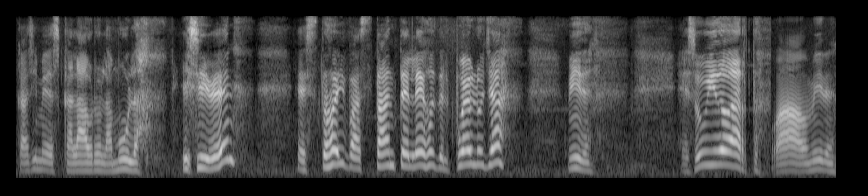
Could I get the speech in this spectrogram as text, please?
Casi me descalabro la mula. Y si ven, estoy bastante lejos del pueblo ya. Miren, he subido harto. Wow, miren.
